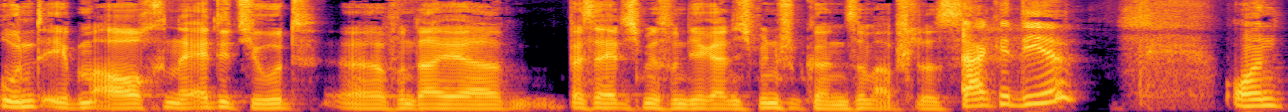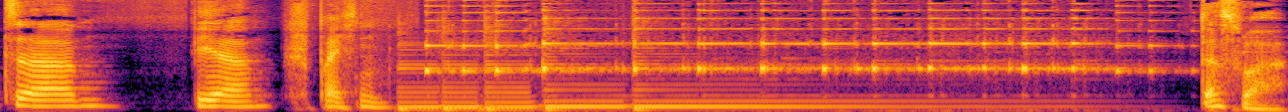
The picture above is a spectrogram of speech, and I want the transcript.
und eben auch eine Attitude. Äh, von daher, besser hätte ich mir es von dir gar nicht wünschen können zum Abschluss. Danke dir und äh, wir sprechen. Das war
